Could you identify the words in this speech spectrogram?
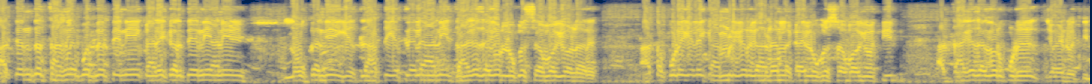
अत्यंत चांगल्या पद्धतीने कार्यकर्त्यांनी आणि लोकांनी घेतले हाती घेतलेले आणि जागे जागेवर लोक सहभागी होणार आहेत. आता पुढे गेले की आंबेडकर गार्डनला काही लोक सहभागी होतील आणि जागे जागेवर पुढे जॉईन होतील.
